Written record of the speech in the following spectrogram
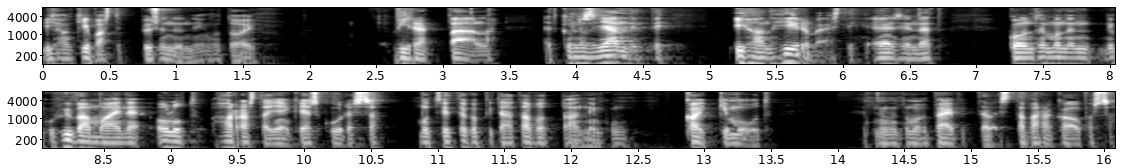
ihan kivasti pysynyt niin kuin toi vire päällä. Että kyllä se jännitti ihan hirveästi ensin, että kun on semmoinen niin hyvä maine ollut harrastajien keskuudessa, mutta sitten kun pitää tavoittaa niin kuin kaikki muut, että niin kuin päivittävässä tavarakaupassa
